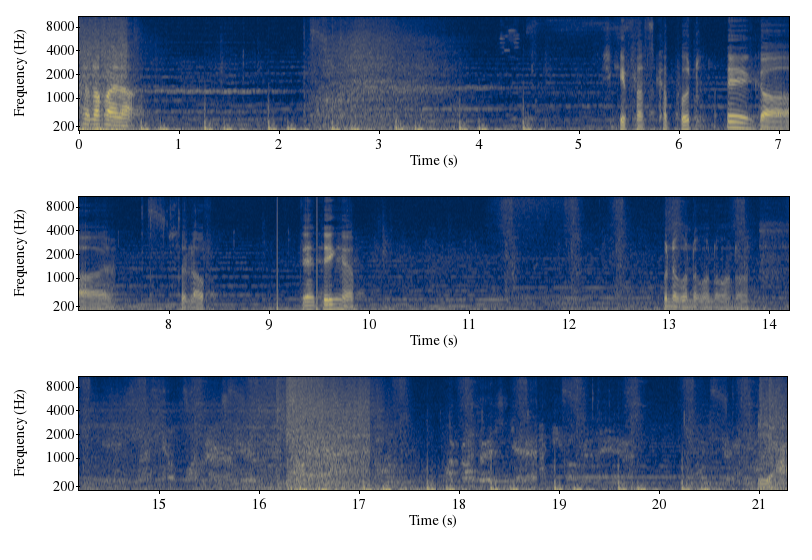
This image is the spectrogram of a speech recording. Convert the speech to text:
Ist ja noch einer. Ich gehe fast kaputt. Egal. Ist der Lauf der Dinge. Runde, Runde, Runde, Runde. Ja.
